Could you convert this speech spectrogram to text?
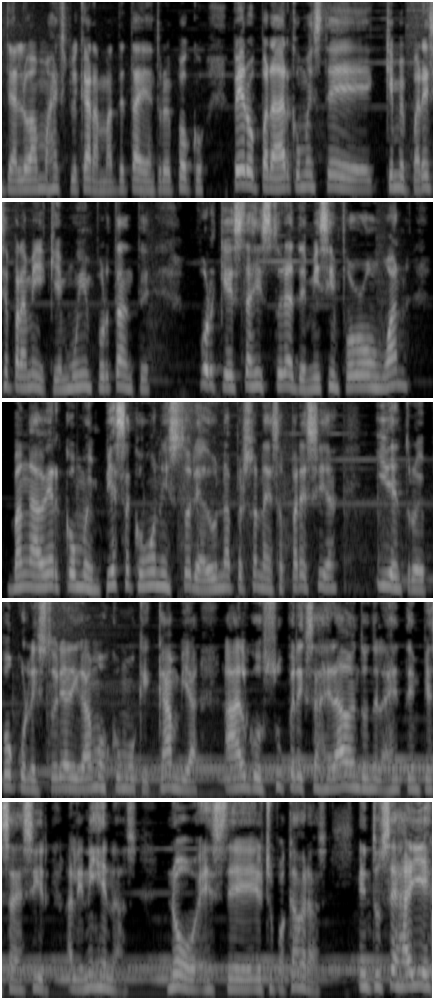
ya lo vamos a explicar a más detalle dentro de poco, pero para dar como este, que me parece para mí que es muy importante, porque estas historias de Missing 401 van a ver cómo empieza con una historia de una persona desaparecida y dentro de poco la historia digamos como que cambia a algo súper exagerado en donde la gente empieza a decir alienígenas, no, este, el chupacabras. Entonces ahí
